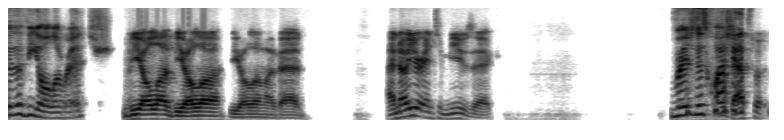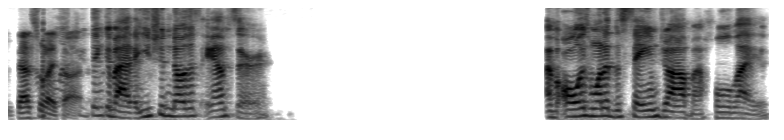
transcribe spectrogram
The viola, Rich. viola, viola, viola, my bad. I know you're into music. Rich, this question. That's what that's what I I'll thought. you think about it. You should know this answer. I've always wanted the same job my whole life.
